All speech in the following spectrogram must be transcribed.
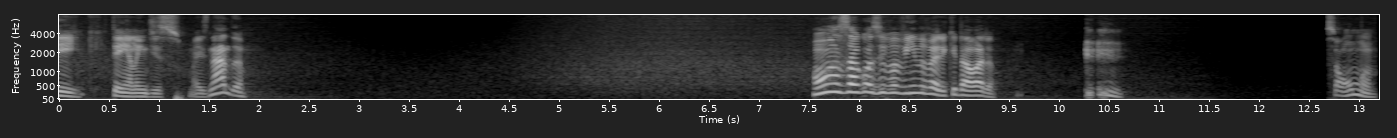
E aí, o que tem além disso? Mais nada? Ó, as águas vivas vindo, velho. Que da hora. Só uma?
